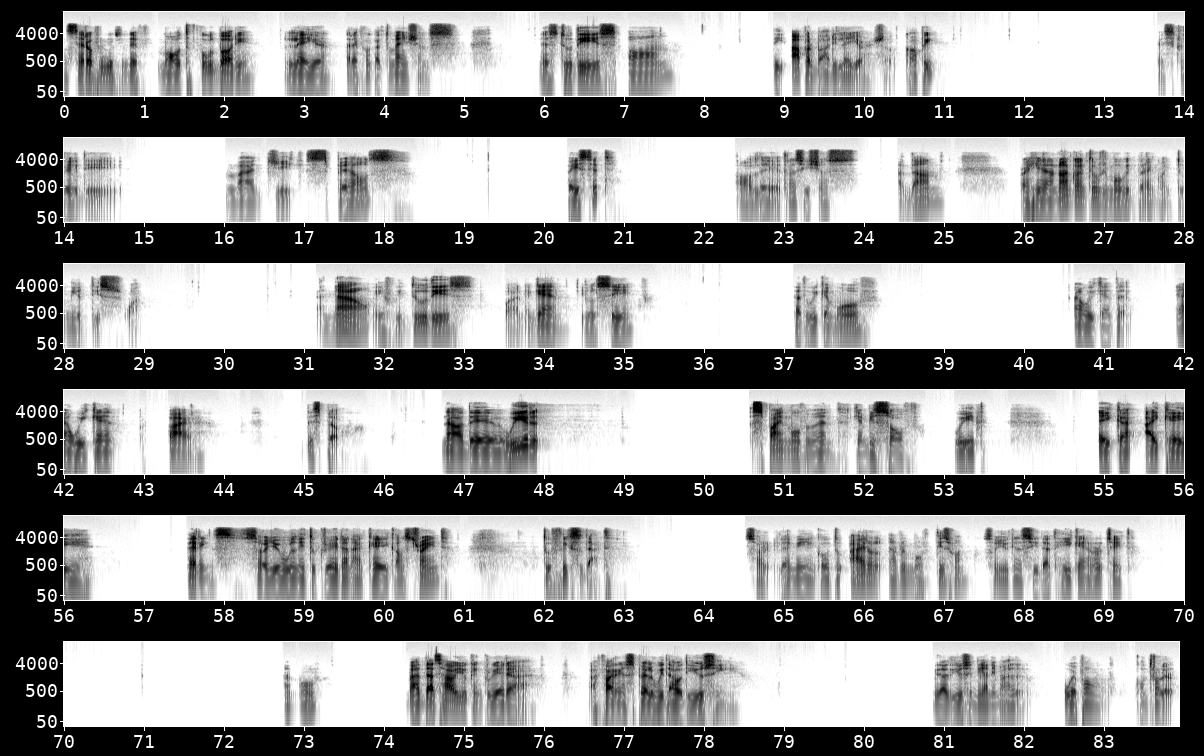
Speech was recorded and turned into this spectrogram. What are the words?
instead of using the mode full body layer that I forgot to mention let's do this on the upper body layer. So copy. Let's create the magic spells. Paste it. All the transitions are done. Right here I'm not going to remove it but I'm going to mute this one and now if we do this one again you'll see that we can move and we can and we can fire the spell now the weird spine movement can be solved with AK, IK settings. So you will need to create an IK constraint to fix that. Sorry, let me go to idle and remove this one so you can see that he can rotate and move. But that's how you can create a, a firing spell without using without using the animal weapon controller.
